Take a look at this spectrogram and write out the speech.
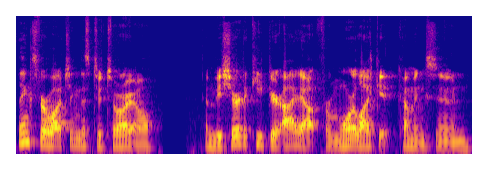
Thanks for watching this tutorial, and be sure to keep your eye out for more like it coming soon.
